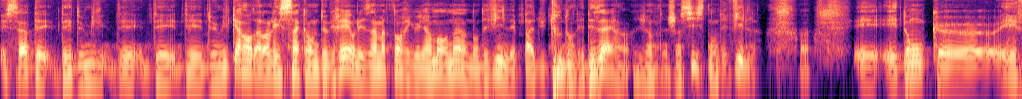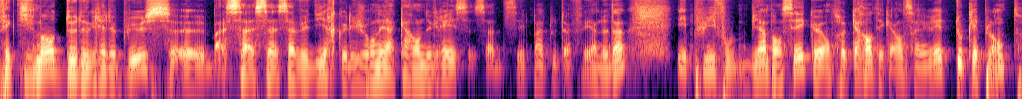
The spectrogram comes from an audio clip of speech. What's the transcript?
et, ça dès, dès, 2040. Alors les 50 degrés, on les a maintenant régulièrement en Inde, dans des villes, et pas du tout dans les déserts. Hein. J'insiste, dans des villes. Hein. Et, donc, euh, effectivement, 2 degrés de plus, euh, bah, ça, veut dire que les journées à 40 degrés, ça, ça c'est pas tout à fait anodin. Et puis, il faut bien penser qu'entre 40 et 45 degrés, toutes les plantes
